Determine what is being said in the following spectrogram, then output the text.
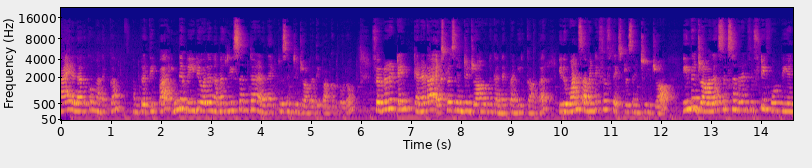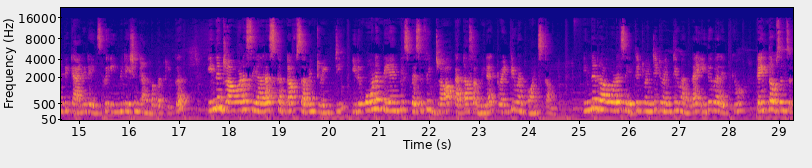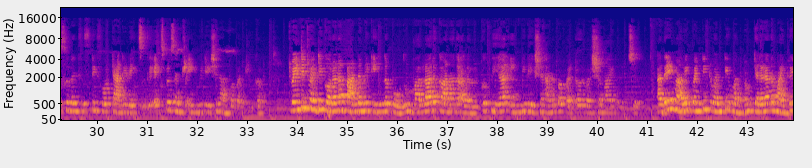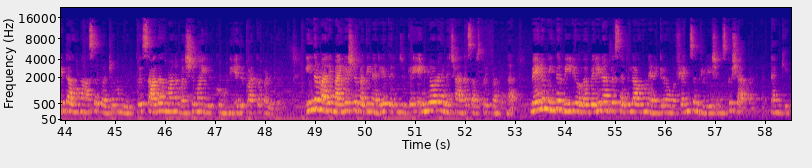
Hi எல்லாருக்கும் வணக்கம். நான் பிரதீபா. இந்த வீடியோவில் நம்ம ரீசெண்டாக நடந்த எக்ஸ்பிரஸ் என்ட்ரி ட்ரா பற்றி பார்க்க போகிறோம் February ten Canada Express Entry draw ஒன்று கண்டக்ட் பண்ணியிருக்காங்க இது one seventy fifth Express Entry draw இந்த ட்ராவில் six hundred and fifty four PNP கேண்டிடேட்ஸ்க்கு invitation அனுப்பப்பட்டிருக்கு. இந்த ட்ராவோட CRS cut off seven twenty இது போன PNP specific draw cut off விட டுவெண்ட்டி ஒன் பாயிண்ட்ஸ் கம்மி. இந்த ட்ராவோட சேர்த்து டுவெண்ட்டி டுவெண்ட்டி ஒன்ல இது வரைக்கும் ten thousand six hundred fifty four கேண்டிடேட்ஸுக்கு Express என்ற இன்விடேஷன் அனுப்பப்பட்டிருக்கு. டுவெண்ட்டி டுவெண்ட்டி கொரோனா பேண்டமிக் இருந்த போதும் வரலாறு காணாத அளவிற்கு பிஆர் இன்விடேஷன் அனுப்பப்பட்ட ஒரு வருஷமா இருந்துச்சு. அதே மாதிரி டுவெண்ட்டி டுவெண்ட்டி ஒன்னும் கனடாவில் மைக்ரேட் ஆகணும்னு ஆசைப்படுறவங்களுக்கு சாதகமான வருஷமா இருக்கும்னு எதிர்பார்க்கப்படுது. இந்த மாதிரி மைக்ரேஷனை பத்தி நிறைய தெரிஞ்சுக்க எங்களோட இந்த சேனலை சப்ஸ்கிரைப் பண்ணுங்க. மேலும் இந்த வீடியோவை வெளிநாட்டில் செட்டில் ஆகணும்னு நினைக்கிற உங்க ஃப்ரெண்ட்ஸ் அண்ட் ரிலேஷன்ஸ்க்கு ஷேர் பண்ணுங்க. Thank you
